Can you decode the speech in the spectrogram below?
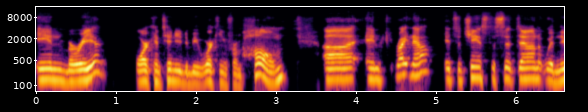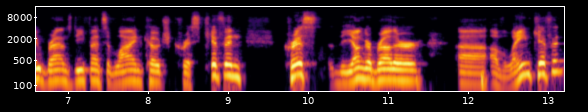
in berea or continue to be working from home. Uh, and right now, it's a chance to sit down with new Browns defensive line coach Chris Kiffin. Chris, the younger brother uh, of Lane Kiffin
